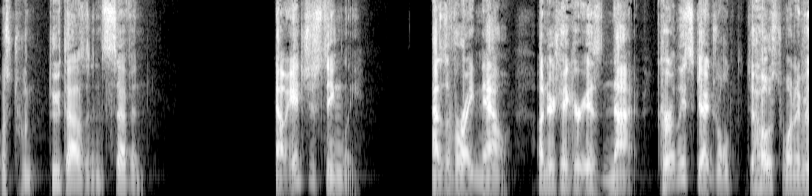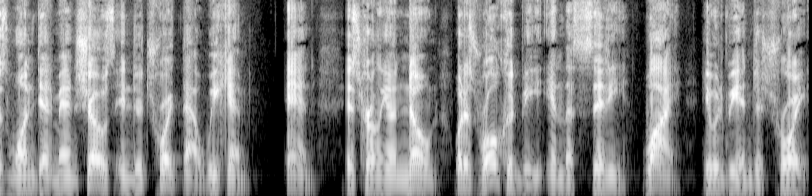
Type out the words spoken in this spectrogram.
was 2007. Now, interestingly, as of right now, Undertaker is not currently scheduled to host one of his One Dead Man shows in Detroit that weekend, and is currently unknown what his role could be in the city. Why he would be in Detroit.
